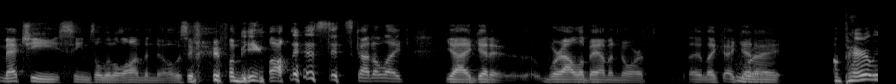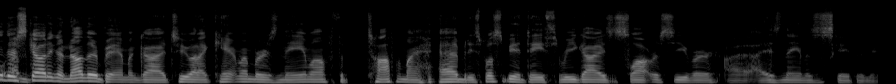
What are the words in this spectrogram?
Metchie seems a little on the nose, if, if I'm being honest. It's kind of like, yeah, I get it. We're Alabama North. I, like, I get right. it. Apparently, they're I'm- scouting another Bama guy too, and I can't remember his name off the top of my head. But he's supposed to be a day three guy. He's a slot receiver. I, I- his name is escaping me,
